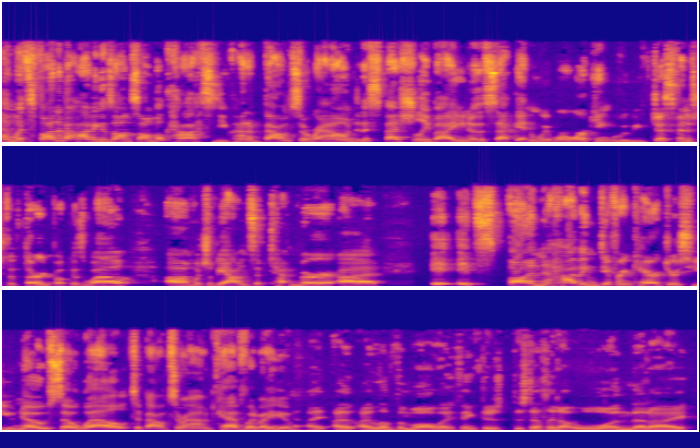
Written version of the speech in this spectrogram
and what's fun about having this ensemble cast is you kind of bounce around, and especially by you know the second, we, are working. We've just finished the third book as well, um, which will be out in September. Uh, it, it's fun having different characters you know so well to bounce around. Kev, what about yeah, you? I, I, I love them all. I think there's there's definitely not one that I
